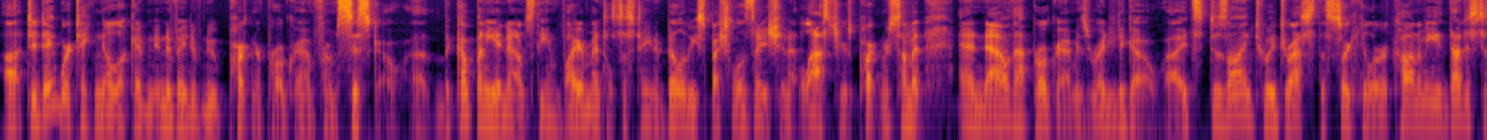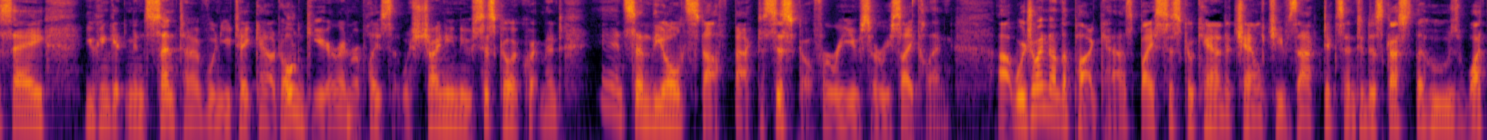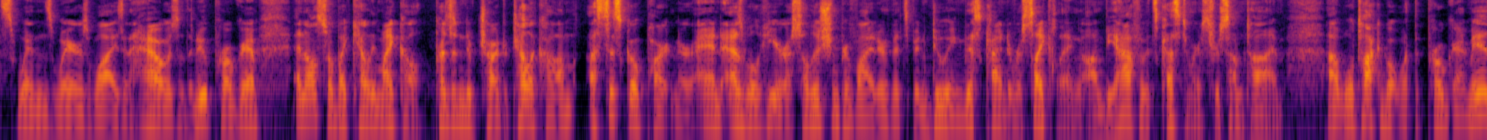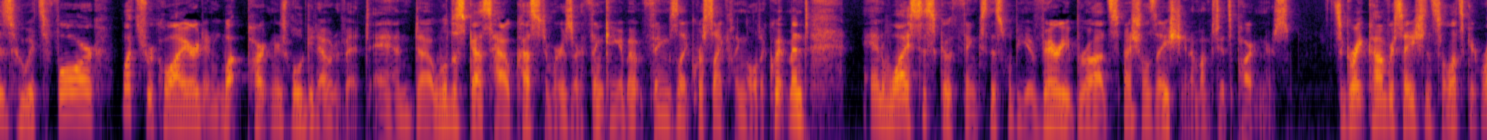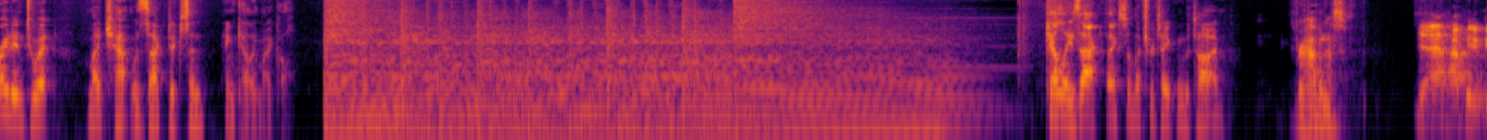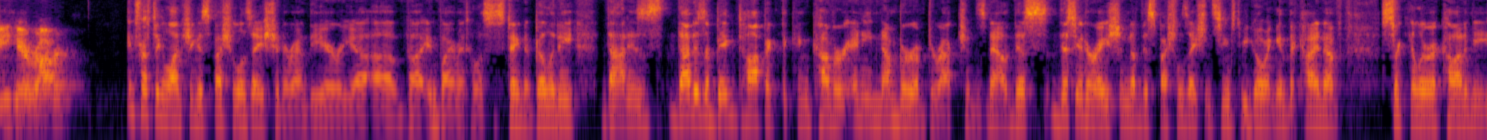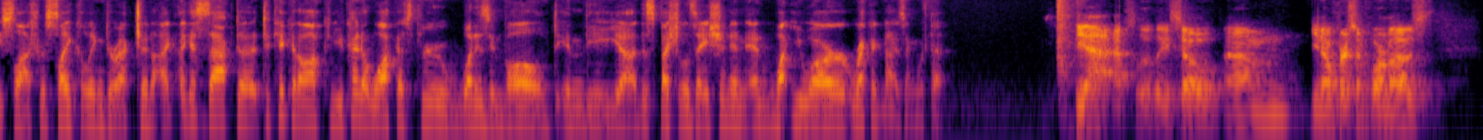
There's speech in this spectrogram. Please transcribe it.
Uh, today, we're taking a look at an innovative new partner program from Cisco. Uh, the company announced the environmental sustainability specialization at last year's Partner Summit, and now that program is ready to go. Uh, it's designed to address the circular economy. That is to say, you can get an incentive when you take out old gear and replace it with shiny new Cisco equipment and send the old stuff back to Cisco for reuse or recycling. Uh, we're joined on the podcast by Cisco Canada Channel Chief Zach Dixon to discuss the who's, what's, when's, where's, why's, and how's of the new program, and also by Kelly Michael, President of Charter Telecom, a Cisco partner, and as we'll hear, a solution provider that's been doing this kind of recycling on behalf of its customers for some time. Uh, we'll talk about what the program is, who it's for, what's required, and what partners will get out of it. And uh, we'll discuss how customers are thinking about things like recycling old equipment and why Cisco thinks this will be a very broad specialization amongst its partners. It's a great conversation, so let's get right into it. My chat with Zach Dixon and Kelly Michael. Kelly, Zach, thanks so much for taking the time. For having us. Yeah, happy to be here, Robert interesting launching a specialization around the area of uh, environmental sustainability. That is that is a big topic that can cover any number of directions. Now, this this iteration of this specialization seems to be going in the kind of circular economy slash recycling direction. I, I, guess Zach, to, to kick it off, can you kind of walk us through what is involved in the uh, the specialization and and what you are recognizing with it? Yeah, absolutely. So, um, you know, first and foremost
